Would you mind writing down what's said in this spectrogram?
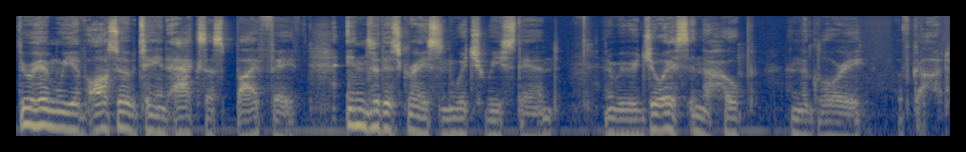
Through him we have also obtained access by faith into this grace in which we stand, and we rejoice in the hope and the glory of God.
